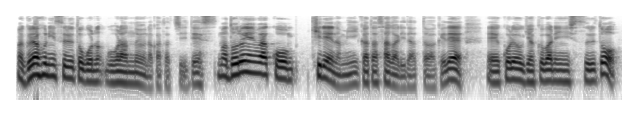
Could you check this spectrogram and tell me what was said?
まあ、グラフにするとご覧のような形です。まあ、ドル円はこう、綺麗な右肩下がりだったわけで、えー、これを逆張りにすると、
